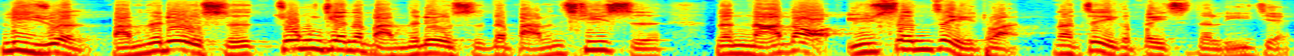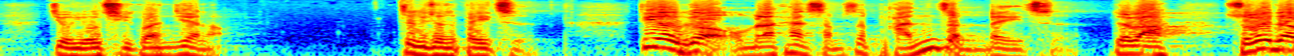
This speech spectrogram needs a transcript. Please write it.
利润，百分之六十中间的百分之六十的百分之七十能拿到余生这一段，那这个背驰的理解就尤其关键了。这个就是背驰。第二个，我们来看什么是盘整背驰，对吧？所谓的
